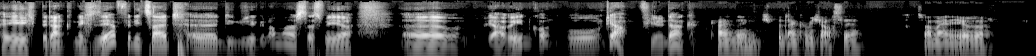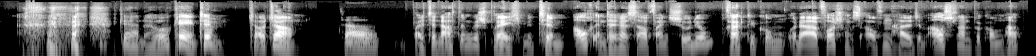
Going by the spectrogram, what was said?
Ich bedanke mich sehr für die Zeit, äh, die du dir genommen hast, dass wir äh, ja, reden konnten. Und ja, vielen Dank. Kein Ding. Ich bedanke mich auch sehr. Es war meine Ehre. Gerne. Okay, Tim. Ciao, ciao. Ciao. Falls ihr nach dem Gespräch mit Tim auch Interesse auf ein Studium, Praktikum oder Erforschungsaufenthalt im Ausland bekommen habt,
